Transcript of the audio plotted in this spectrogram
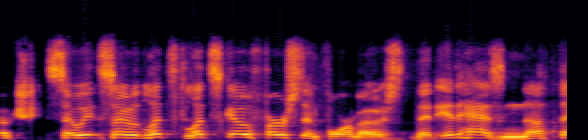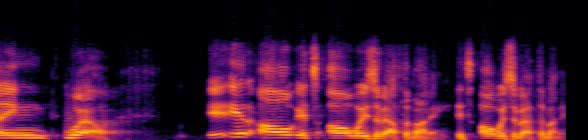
Okay. So it so let's let's go first and foremost that it has nothing well it, it all it's always about the money. It's always about the money.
